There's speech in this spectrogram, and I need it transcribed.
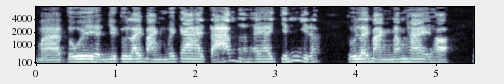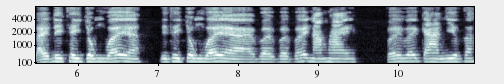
mà tôi hình như tôi lấy bằng với k 28 hay 29 gì đó tôi lấy bằng năm hai họ lại đi thi chung với à, đi thi chung với à, với với, với năm hai với với ca nhiêu ta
